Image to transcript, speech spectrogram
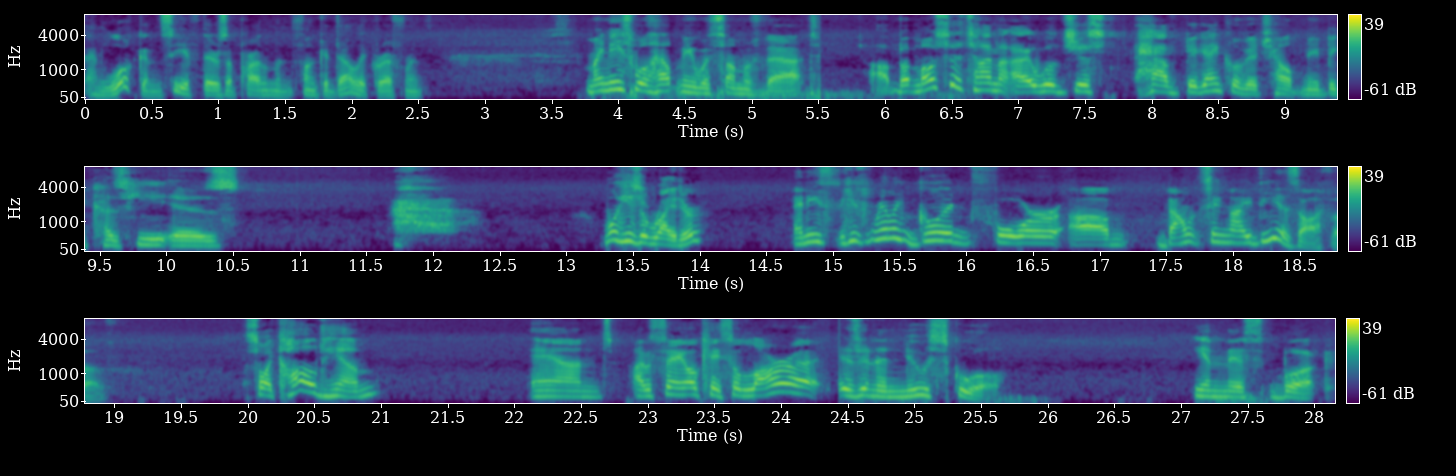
and look and see if there's a Parliament Funkadelic reference. My niece will help me with some of that. Uh, but most of the time, I will just have Big Anklevich help me because he is well, he's a writer, and he's he's really good for um, bouncing ideas off of. So I called him, and I was saying, okay, so Lara is in a new school in this book,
